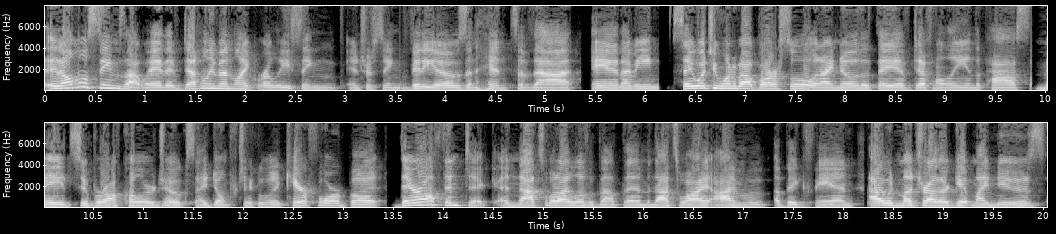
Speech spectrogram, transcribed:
it almost seems that way. They've definitely been like releasing interesting videos and hints of that. And I mean, say what you want about Barstool, and I know that they have definitely in the past made super off color jokes I don't particularly care for, but they're authentic, and that's what I love about them, and that's why I'm a, a big fan. I would much rather get my news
